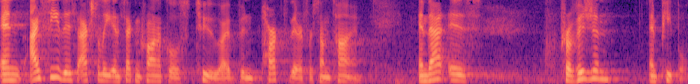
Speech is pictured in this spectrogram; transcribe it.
and I see this actually in Second Chronicles 2. I've been parked there for some time. And that is provision and people.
